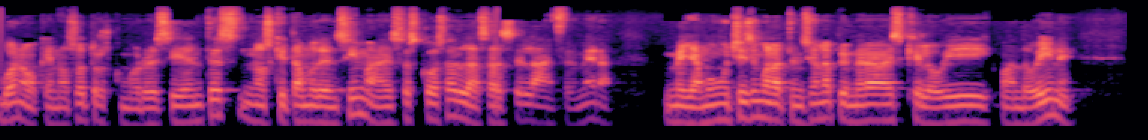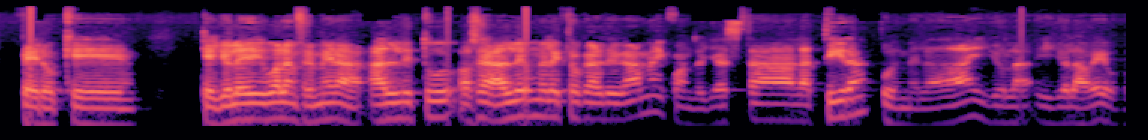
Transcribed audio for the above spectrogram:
bueno, que nosotros como residentes nos quitamos de encima. Esas cosas las hace la enfermera. Me llamó muchísimo la atención la primera vez que lo vi cuando vine, pero que, yo le digo a la enfermera, hazle tú, o sea, hazle un electrocardiograma y cuando ya está la tira, pues me la da y yo la, y yo la veo.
